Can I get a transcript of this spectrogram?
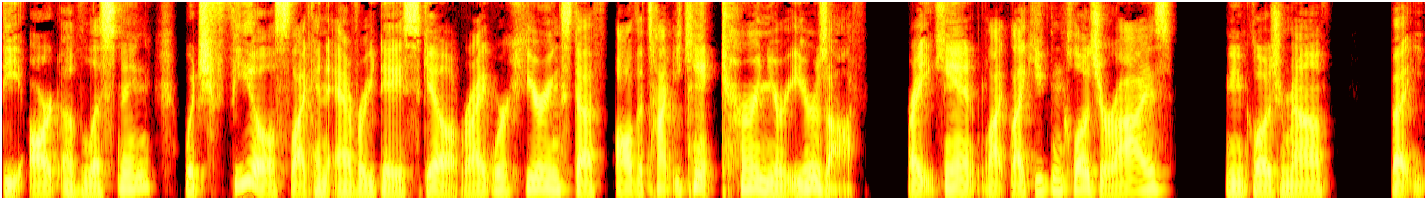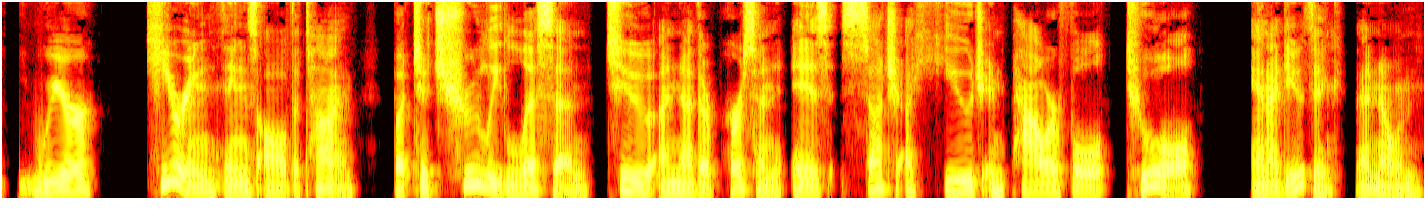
the art of listening, which feels like an everyday skill, right? We're hearing stuff all the time. You can't turn your ears off, right? You can't like like you can close your eyes, you can close your mouth, but we're hearing things all the time. But to truly listen to another person is such a huge and powerful tool. And I do think that no one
